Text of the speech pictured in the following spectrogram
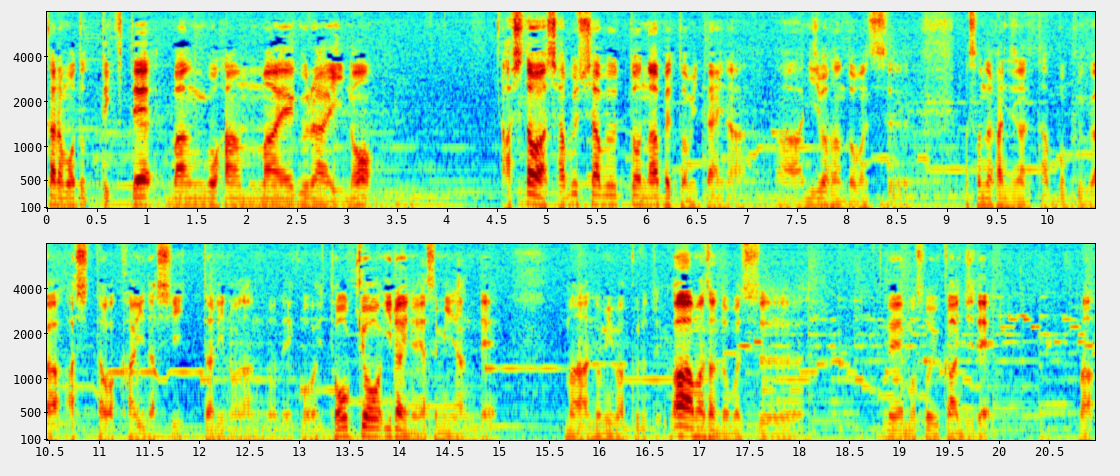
から戻ってきて晩ご飯前ぐらいの明日はしゃぶしゃぶと鍋とみたいなあ虹場さんどうもです、そんな感じなんで僕が明日は買い出し行ったりのなのでこう東京以来の休みなんでまあ飲みまくるというああまさんどうもですでもうそういう感じでまあ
